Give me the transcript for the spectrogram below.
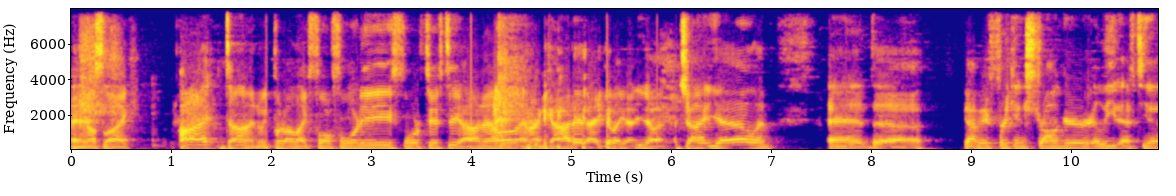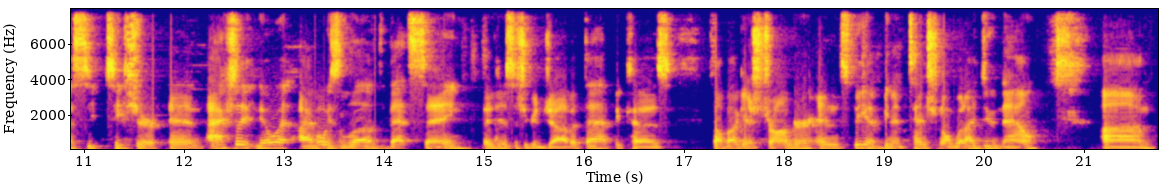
and I was like. All right, done. We put on like 440, 450, I don't know, and I got it. I get like a, you know a giant yell and and uh, got me a freaking stronger elite FTS t-shirt. And actually, you know what? I've always loved that saying. They did such a good job at that because it's all about getting stronger. And speaking of being intentional, what I do now, um,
